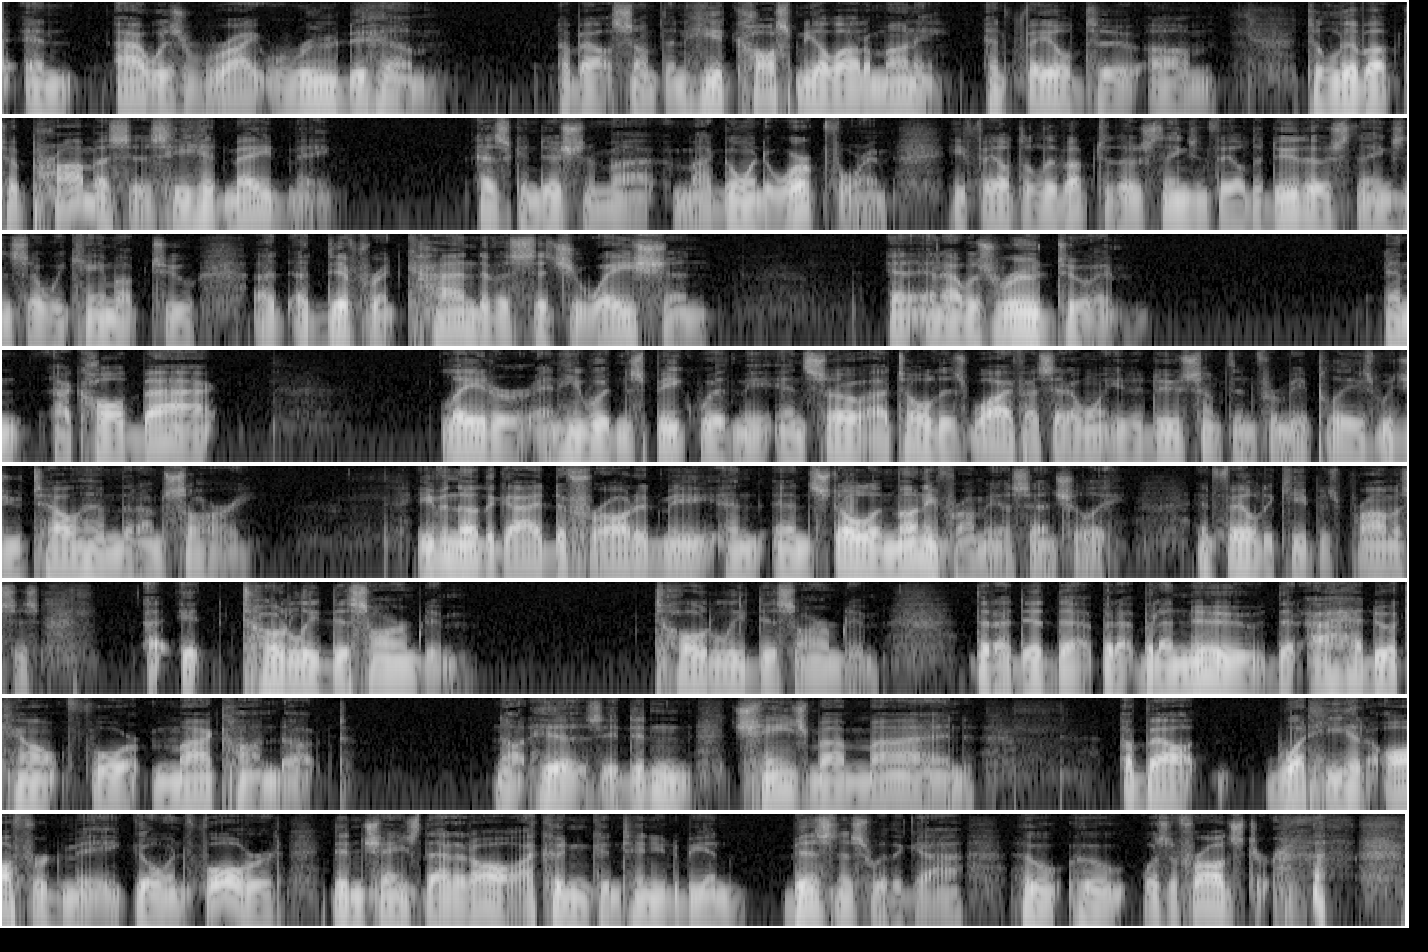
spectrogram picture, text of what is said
and I was right rude to him about something. He had cost me a lot of money and failed to um, to live up to promises he had made me as a condition of my, my going to work for him. He failed to live up to those things and failed to do those things, and so we came up to a, a different kind of a situation and, and I was rude to him. And I called back later and he wouldn't speak with me. And so I told his wife, I said, I want you to do something for me, please. Would you tell him that I'm sorry? Even though the guy defrauded me and, and stolen money from me, essentially, and failed to keep his promises, uh, it totally disarmed him. Totally disarmed him that I did that. But, but I knew that I had to account for my conduct, not his. It didn't change my mind about what he had offered me going forward didn't change that at all. I couldn't continue to be in business with a guy who, who was a fraudster.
